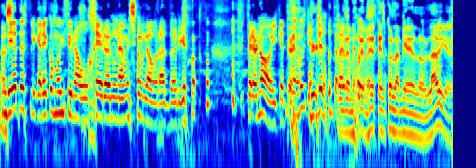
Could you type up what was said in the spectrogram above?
Un día te explicaré cómo hice un agujero en una mesa en un laboratorio. Pero no, y que tenemos que hacer otras No me, me cosas. dejes con la miel en los labios.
